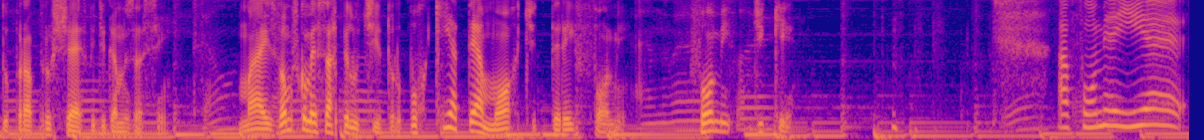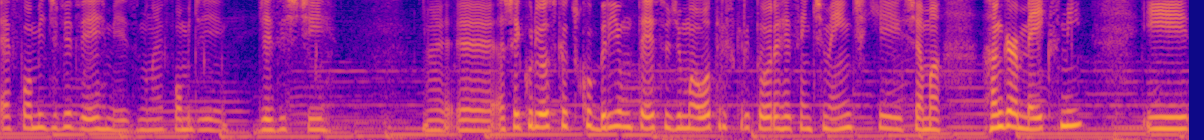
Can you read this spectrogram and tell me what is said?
do próprio chefe, digamos assim. Mas vamos começar pelo título. Por que até a morte terei fome? Fome de quê? A fome aí é, é fome de viver mesmo, né? Fome de, de existir. É, é, achei curioso que eu descobri um texto de uma outra escritora recentemente que chama Hunger Makes Me e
